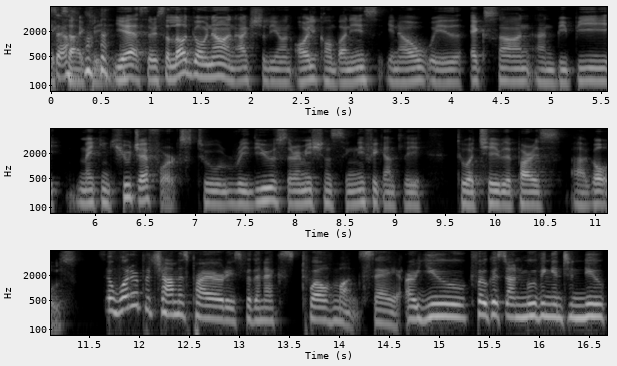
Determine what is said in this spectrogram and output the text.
So. Exactly. yes, there's a lot going on actually on oil companies, you know, with Exxon and BP making huge efforts to reduce their emissions significantly to achieve the Paris uh, goals. So, what are Pachama's priorities for the next 12 months? Say, are you focused on moving into new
